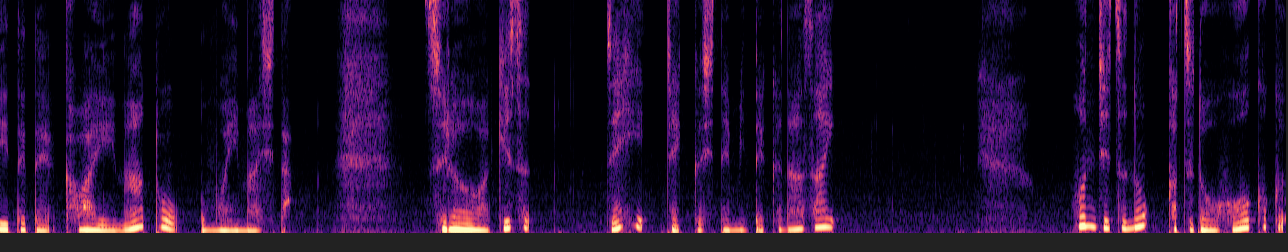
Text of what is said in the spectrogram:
いてて可愛いなと思いました。スローはキス。ぜひチェックしてみてください。本日の活動報告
